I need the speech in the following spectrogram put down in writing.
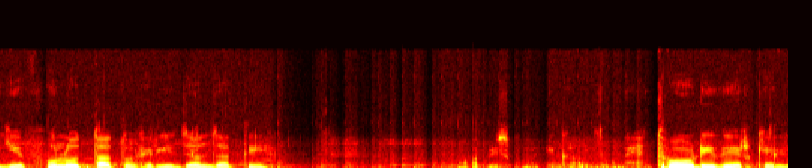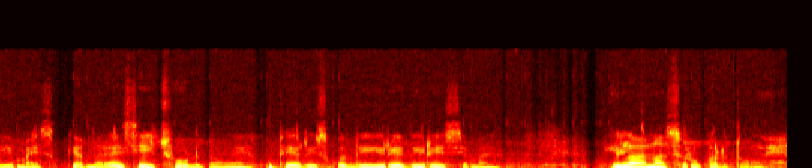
ये फुल होता तो फिर ये जल जाती। और इसको निकाल दूँगी। थोड़ी देर के लिए मैं इसके अंदर ऐसे ही छोड़ दूँगी। फिर इसको धीरे धीरे से मैं हिलाना शुरू कर दूँगी।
